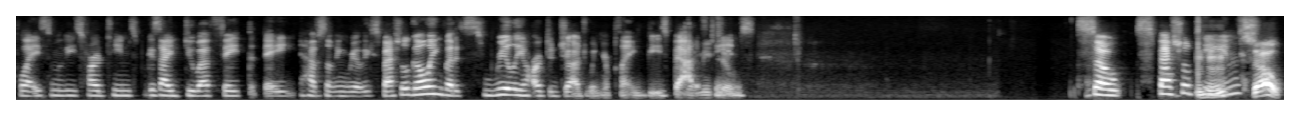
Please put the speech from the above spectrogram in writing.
play some of these hard teams because I do have faith that they have something really special going. But it's really hard to judge when you're playing these bad Yeah, me too. teams. So special Mhm. teams. So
